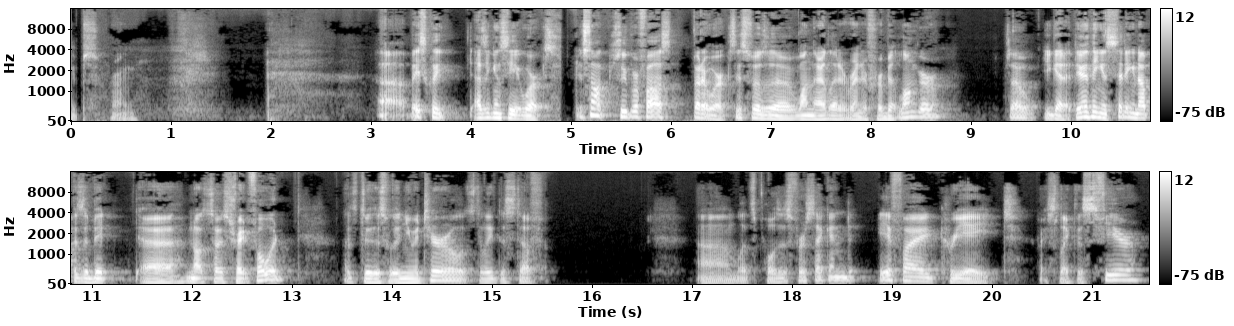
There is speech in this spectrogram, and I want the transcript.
oops, wrong. Uh, basically, as you can see, it works. It's not super fast, but it works. This was a one that I let it render for a bit longer. So you get it. The only thing is setting it up is a bit uh, not so straightforward. Let's do this with a new material. Let's delete this stuff. Um, let's pause this for a second. If I create, if I select the sphere,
